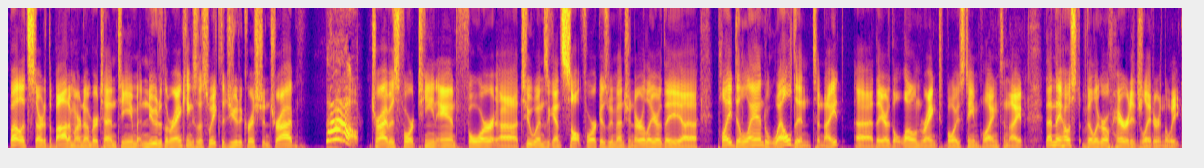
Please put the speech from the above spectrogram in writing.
But let's start at the bottom. Our number ten team, new to the rankings this week, the Judah Christian Tribe. Wow. Tribe is 14 and 4, uh, two wins against Salt Fork, as we mentioned earlier. They uh, play DeLand Weldon tonight. Uh, they are the lone ranked boys team playing tonight. Then they host Villa Grove Heritage later in the week.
